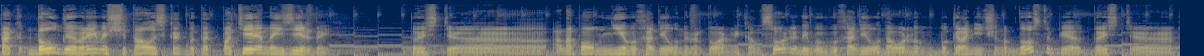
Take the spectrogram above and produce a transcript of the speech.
так долгое время считалась как бы так потерянной Зельдой. То есть э, она, по-моему, не выходила на виртуальной консоли, либо выходила довольно в ограниченном доступе. То есть э,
